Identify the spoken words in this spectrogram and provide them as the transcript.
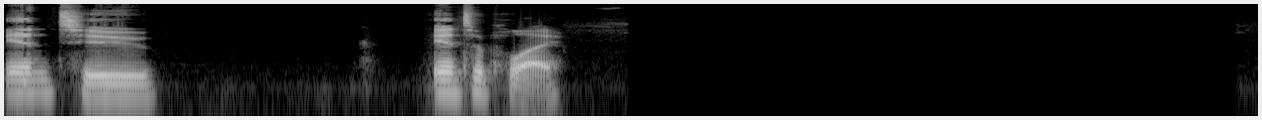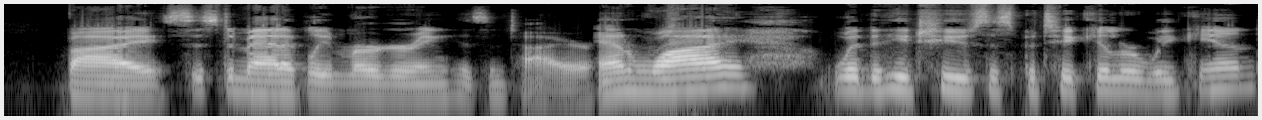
into into play by systematically murdering his entire. And why would he choose this particular weekend?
